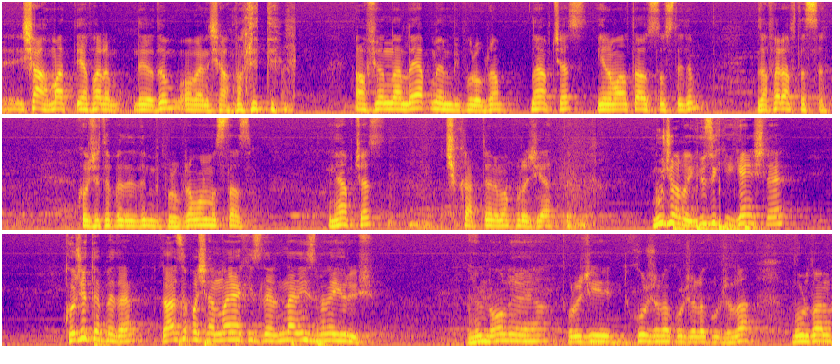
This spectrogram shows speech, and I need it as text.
e, şahmat yaparım diyordum. O beni şahmat etti. Afyonlarla yapmıyorum bir program. Ne yapacağız? 26 Ağustos dedim. Zafer haftası. Kocatepe dedim bir program olması lazım. Ne yapacağız? Çıkarttı önüme projeyi attı. Bucalı 102 gençle Kocatepe'den Gazi Paşa'nın ayak izlerinden İzmir'e yürüyüş. Dedim ne oluyor ya? Projeyi kurcala kurcala kurcala. Buradan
